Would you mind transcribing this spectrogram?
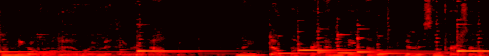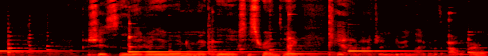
so many girls in Ohio going missing right now. And I don't want her ending up to be a missing person. She's literally one of my closest friends. and I can't imagine doing life without her.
